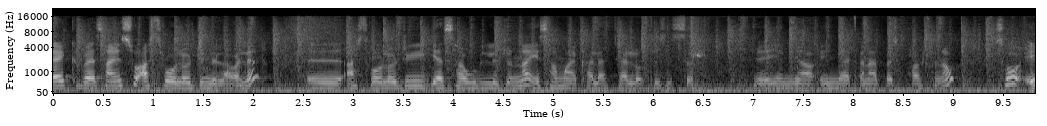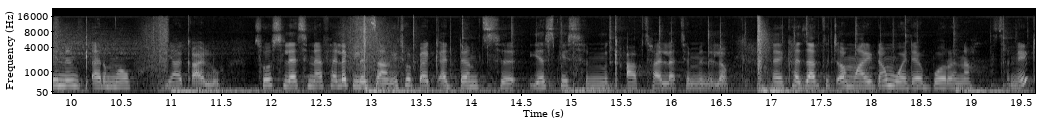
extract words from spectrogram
like በሳይንሱ astrology እንለዋለን። astrology የሰው ልጅና የሰማይ አካላት ያለው ትስስር የሚያጠናበት part ነው። so ይህንን ቀድመው ያውቃሉ። so ስለ ስነ ፈለግ ለዛ ነው ኢትዮጵያ ቀደምት የ space እምቅ ሀብት አላት የምንለው። ከዛ በተጨማሪ ደግሞ ወደ ቦረና ስንሄድ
